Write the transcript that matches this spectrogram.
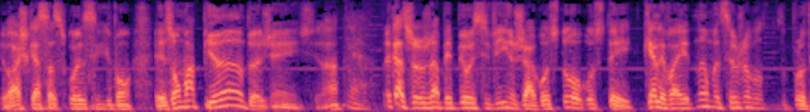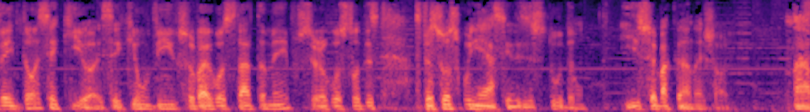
Eu acho que essas coisas assim que vão, eles vão mapeando a gente, né? É. Cara, o senhor já bebeu esse vinho? Já gostou? Gostei. Quer levar ele? Não, mas eu já provei. Então esse aqui, ó, esse aqui é um vinho que o senhor vai gostar também, porque o senhor gostou desse. As pessoas conhecem, eles estudam. E isso é bacana, Chauri. Né?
